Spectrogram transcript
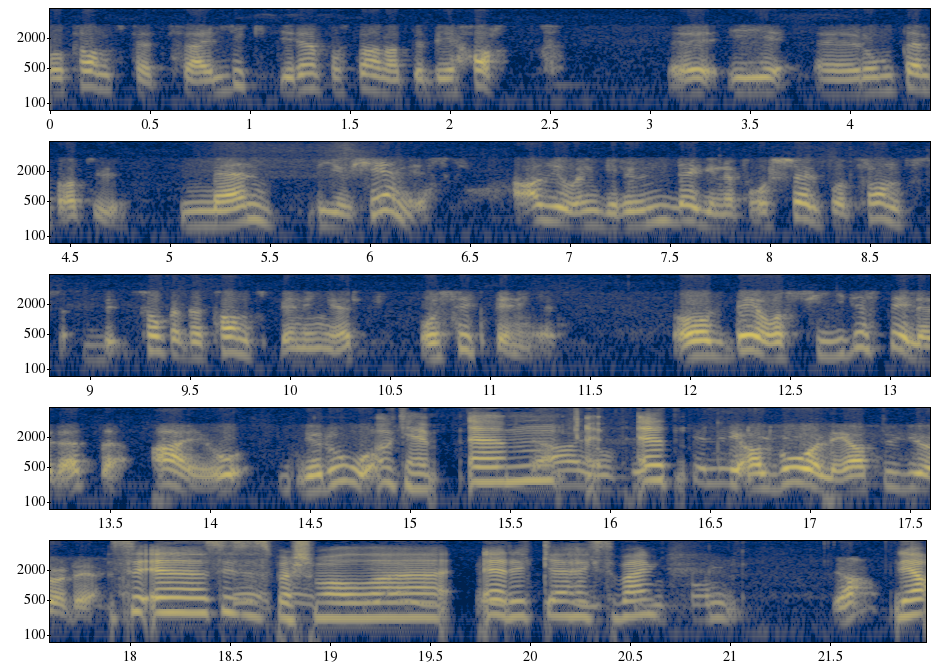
og tannfett seg likt i den forstand at det blir hardt eh, i eh, romtemperatur. Men biokjemisk er det jo en grunnleggende forskjell på trans, såkalte tannspinninger og sittbindinger. Og det å sidestille dette er jo grå. Okay, um, det er jo virkelig et, alvorlig at du gjør det. Eh, siste spørsmål. Eh, Erik Hekseberg. Ja. ja.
